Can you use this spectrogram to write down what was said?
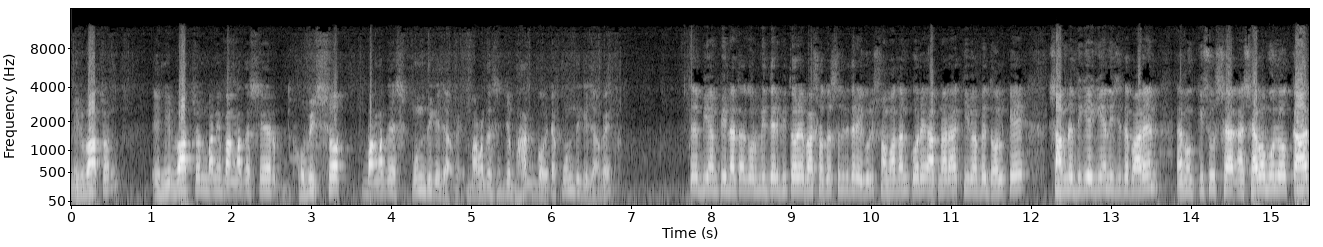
নির্বাচন এই নির্বাচন মানে বাংলাদেশের ভবিষ্যৎ বাংলাদেশ কোন দিকে যাবে? বাংলাদেশের যে ভাগ্য এটা কোন দিকে যাবে? বিএনপি নেতাকর্মীদের ভিতরে বা সদস্যদের ভিতরে এগুলি সমাধান করে আপনারা কীভাবে দলকে সামনের দিকে এগিয়ে নিয়ে যেতে পারেন এবং কিছু সে- সেবামূলক কাজ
